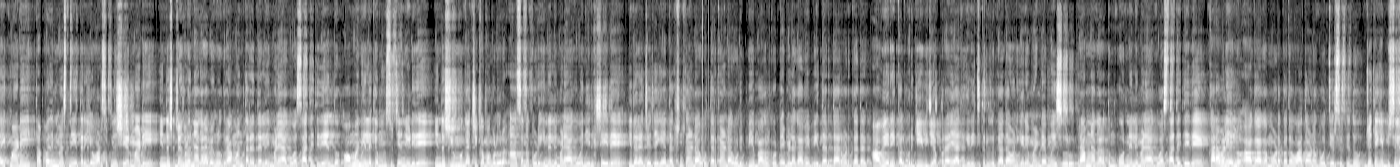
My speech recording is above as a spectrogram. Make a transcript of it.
ಲೈಕ್ ಮಾಡಿ, ತಪ್ಪದೆ ನಿಮ್ಮ ಸ್ನೇಹಿತರಿಗೆ ವಾಟ್ಸ್ಆಪ್ನಲ್ಲಿ ಶೇರ್ ಮಾಡಿ. ಇಂದು ಬೆಂಗಳೂರು ನಗರ, ಬೆಂಗಳೂರು ಗ್ರಾಮಾಂತರದಲ್ಲಿ ಮಳೆಯಾಗುವ ಸಾಧ್ಯತೆ ಇದೆ ಎಂದು ಹವಾಮಾನ ಇಲಾಖೆ ಮುನ್ಸೂಚನೆ ನೀಡಿದೆ. ಇಂದು ಶಿವಮೊಗ್ಗ, ಚಿಕ್ಕಮಗಳೂರು ಹಾಸನ, ಕೊಡಗಿನಲ್ಲಿ ಮಳೆಯಾಗುವ ನಿರೀಕ್ಷೆ ಇದೆ ಇದರ ಜೊತೆಗೆ ದಕ್ಷಿಣ ಕನ್ನಡ, ಉತ್ತರ ಕನ್ನಡ, ಉಡುಪಿ, ಬಾಗಲಕೋಟೆ, ಬೆಳಗಾವಿ, ಬೀದರ್, ಧಾರವಾಡ, ಗದಗ, ಹಾವೇರಿ, ಕಲಬುರಗಿ, ವಿಜಯಪುರ, ಯಾದಗಿರಿ, ಚಿತ್ರದುರ್ಗ, ದಾವಣಗೆರೆ, ಮಂಡ್ಯ, ಮೈಸೂರು, ರಾಮನಗರ, ತುಮಕೂರಿನಲ್ಲಿ ಮಳೆಯಾಗುವ ಸಾಧ್ಯತೆ ಇದೆ ಕರಾವಳಿಯಲ್ಲೂ ಆಗಾಗ ಮೋಡಕದ ವಾತಾವರಣ ಗೋಚರಿಸುತ್ತಿದ್ದು, ಜೊತೆಗೆ ಬಿಸಿಲ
